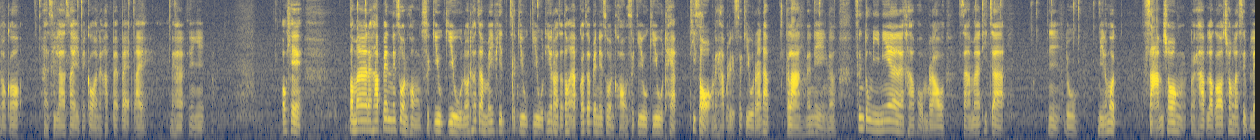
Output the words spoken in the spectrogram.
เราก็หาศิลาใส่ไปก่อนนะครับ แปะๆไปนะฮะอย่างนี้ โอเค ต่อมานะครับเป็นในส่วนของสกิลกิลเนาะถ้าจำไม่ผิดสกิลกิลที่เราจะต้องอัพก็จะเป็นในส่วนของสกิลกิลแท็บที่2นะครับหรือสกิลระดับกลางนั่นเองเนาะซึ่งตรงนี้เนี่ยนะครับผมเราสามารถที่จะนี่ดูมีทั้งหมด 3 ช่องนะครับ แล้วก็ช่องละ 10เล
